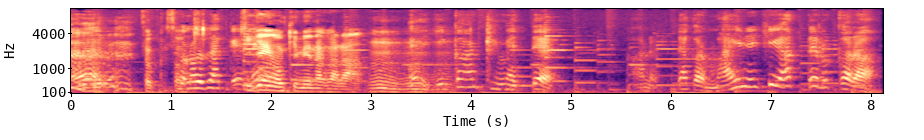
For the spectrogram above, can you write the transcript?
えそっかそそっか。のだけ期限ねを決めながら。うんうん、うねん、時間決めてあのだから毎日やってるから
